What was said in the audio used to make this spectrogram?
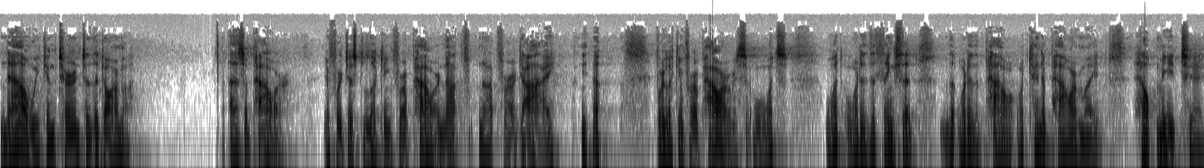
now we can turn to the Dharma as a power if we're just looking for a power, not, not for a guy. You know? If we're looking for a power, we say, well, what's, what, what are the things that, that, what are the power, what kind of power might help me to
